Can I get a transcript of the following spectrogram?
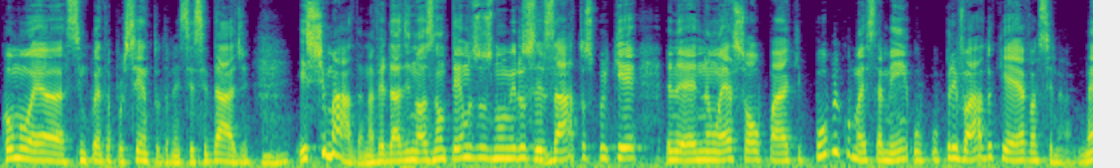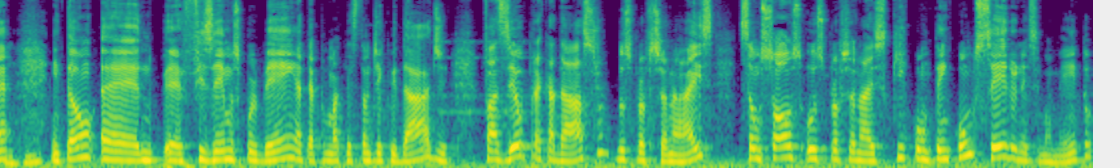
como é 50% da necessidade uhum. estimada. Na verdade, nós não temos os números Sim. exatos porque né, não é só o parque público, mas também o, o privado que é vacinado, né? Uhum. Então, é, é, fizemos por bem, até por uma questão de equidade, fazer o pré-cadastro dos profissionais. São só os, os, profissionais que contêm conselho nesse momento.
